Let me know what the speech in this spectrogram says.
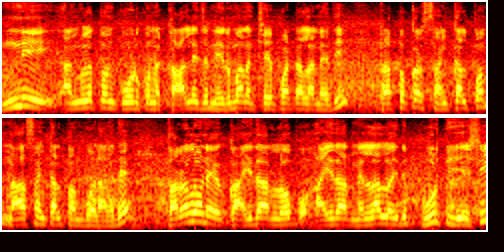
అన్ని అంగులతో కూడుకున్న కాలేజీ నిర్మాణం చేపట్టాలనేది ప్రతి ఒక్కరి సంకల్పం నా సంకల్పం కూడా అదే. త్వరలోనే ఒక ఐదారు లోపు ఐదారు నెలల్లో ఇది పూర్తి చేసి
